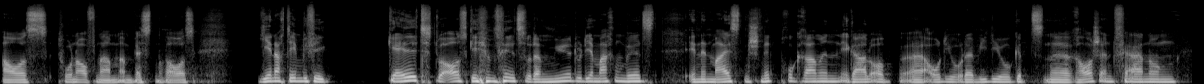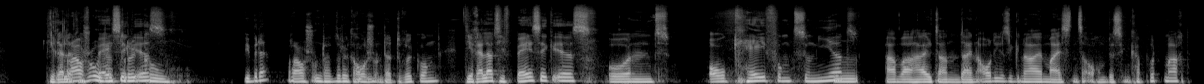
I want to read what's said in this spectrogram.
aus Tonaufnahmen am besten raus? Je nachdem, wie viel Geld du ausgeben willst oder Mühe du dir machen willst. In den meisten Schnittprogrammen, egal ob äh, Audio oder Video, gibt es eine Rauschentfernung, die relativ basic ist. Rauschunterdrückung. Wie bitte? Rauschunterdrückung. Rauschunterdrückung, die relativ basic ist und okay funktioniert, Mhm. aber halt dann dein Audiosignal meistens auch ein bisschen kaputt macht.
